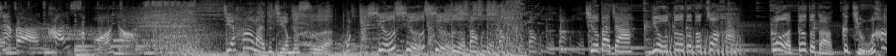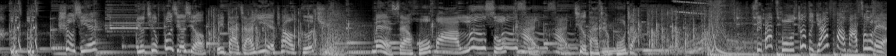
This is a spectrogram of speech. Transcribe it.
现在开始播音。接下来的节目是羞羞羞乐道，请大家有豆豆的坐下，没豆豆的搁脚下。首先有请付星星为大家演唱歌曲《满山红花乐松开》，请大家鼓掌。先把粗糙的烟花拿走了。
